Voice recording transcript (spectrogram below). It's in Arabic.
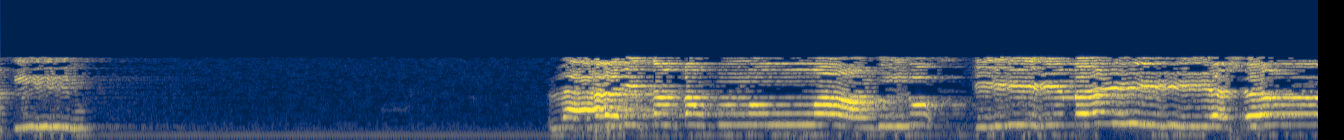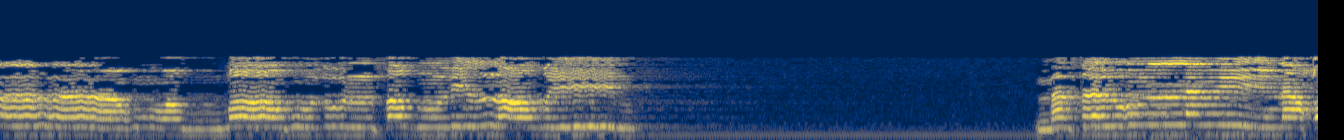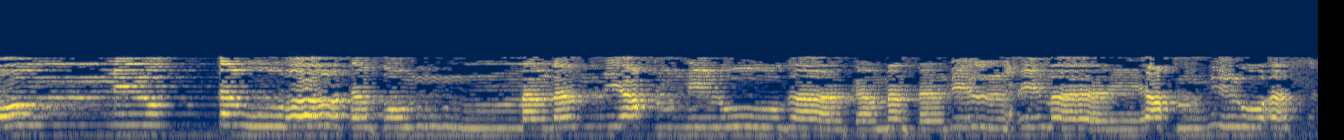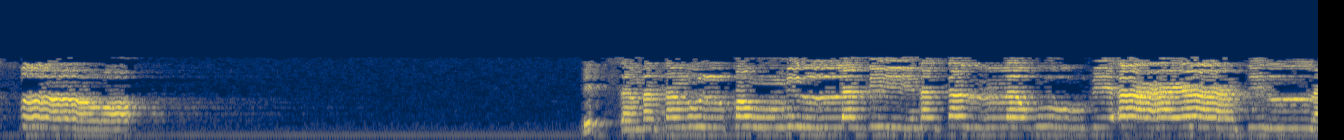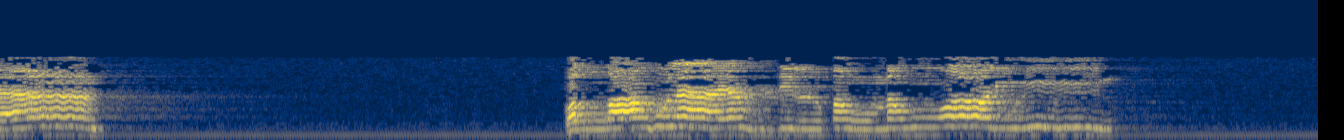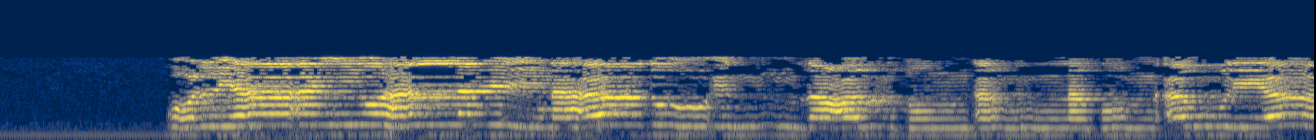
حكيم مَثَلُ الَّذِينَ حُمِّلُوا التَّوْرَاةَ ثُمَّ لَمْ يَحْمِلُوهَا كَمَثَلِ الْحِمَارِ يَحْمِلُ أَسْفَارًا بئس مثل القوم الذين كذبوا بآيات الله. والله لا يهدي القوم الظالمين. قل لكم أولياء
